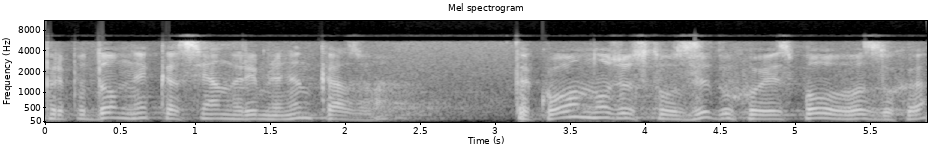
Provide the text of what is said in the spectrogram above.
Преподобник Касян Римлянин казва Такова множество зли духове изпълва въздуха,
